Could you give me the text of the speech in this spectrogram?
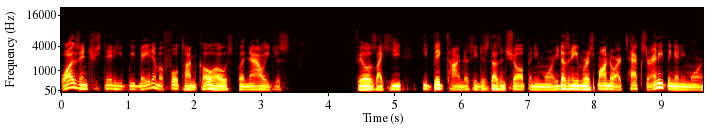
was interested. He we made him a full time co-host, but now he just feels like he he big timed us. He just doesn't show up anymore. He doesn't even respond to our texts or anything anymore.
